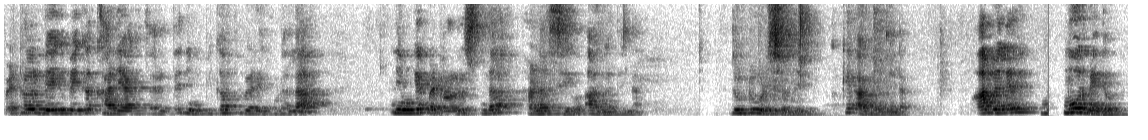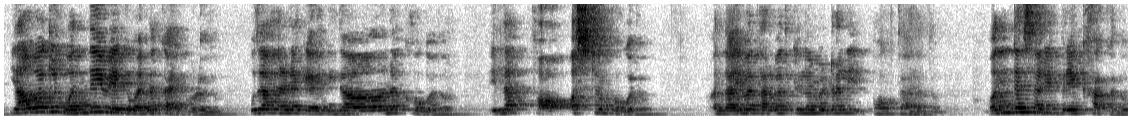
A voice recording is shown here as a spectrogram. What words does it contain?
ಪೆಟ್ರೋಲ್ ಬೇಗ ಬೇಗ ಖಾಲಿ ಆಗ್ತಾ ಇರುತ್ತೆ ನಿಮ್ಮ ಪಿಕಪ್ ಬೇರೆ ಕೊಡಲ್ಲ, ನಿಮಗೆ ಪೆಟ್ರೋಲ್ಸಿಂದ ಹಣ ಸೇವ್ ಆಗೋದಿಲ್ಲ. ದುಡ್ಡು ಉಳಿಸೋದಕ್ಕೆ ಆಗೋದಿಲ್ಲ. ಆಮೇಲೆ ಮೂರನೇದು, ಯಾವಾಗಲೂ ಒಂದೇ ವೇಗವನ್ನು ಕಾಯ್ಕೊಳ್ಳೋದು. ಉದಾಹರಣೆಗೆ ನಿಧಾನಕ್ಕೆ ಹೋಗೋದು. ಇಲ್ಲ ಫಾಸ್ಟ್ ಆಗಿ ಹೋಗೋದು. ಒಂದು ಐವತ್ತು, ಅರವತ್ತು ಕಿಲೋಮೀಟ್ರಲ್ಲಿ ಹೋಗ್ತಾ ಇರೋದು. ಒಂದೇ ಸರಿ ಬ್ರೇಕ್ ಹಾಕೋದು.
